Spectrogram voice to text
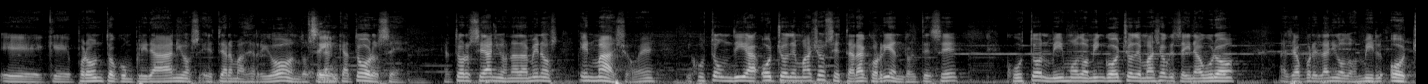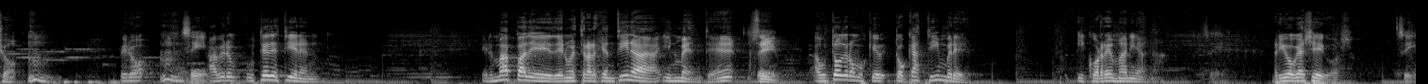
eh, que pronto cumplirá años eh, Termas de Río Hondo, serán Sí. 14, 14 años nada menos en mayo, ¿eh? y justo un día 8 de mayo se estará corriendo el TC, justo el mismo domingo 8 de mayo que se inauguró allá por el año 2008. Pero, Sí. a ver, ustedes tienen el mapa de, de nuestra Argentina en mente, ¿eh? Sí. Autódromos que tocas timbre y corres mañana. Sí, Río Gallegos, sí.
